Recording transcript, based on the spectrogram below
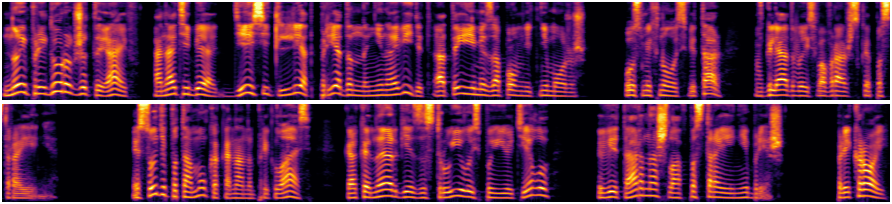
«Ну и придурок же ты, Айв. Она тебя десять лет преданно ненавидит, а ты имя запомнить не можешь», — усмехнулась Витар, вглядываясь во вражеское построение. И судя по тому, как она напряглась, как энергия заструилась по ее телу, Витар нашла в построении брешь. «Прикрой».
